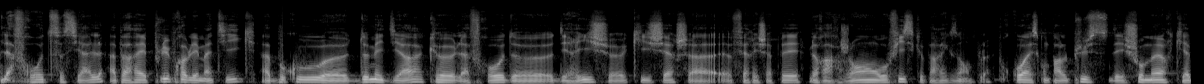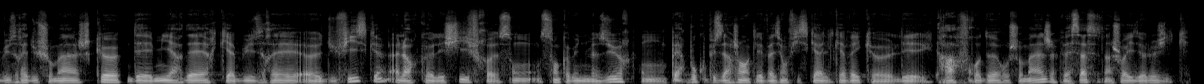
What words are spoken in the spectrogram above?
La fraude sociale apparaît plus problématique à beaucoup euh, de médias que la fraude euh, des riches euh, qui cherchent à faire échapper leur argent au fisc, par exemple. Pourquoi est-ce qu'on parle plus des chômeurs qui abuseraient du chômage que des milliardaires qui abuseraient euh, du fisc, alors que les chiffres sont, sont comme une mesure On perd beaucoup plus d'argent avec l'évasion fiscale qu'avec euh, les rares fraudeurs au chômage. Ben ça, c'est un choix idéologique.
